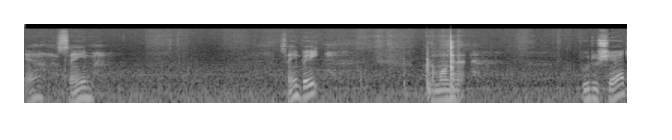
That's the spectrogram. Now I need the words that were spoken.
yeah, same same bait. Got him on that voodoo shad.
